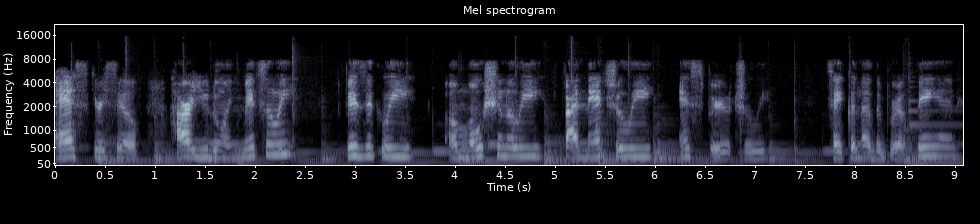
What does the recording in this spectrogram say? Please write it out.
Ask yourself, how are you doing mentally, physically, emotionally, financially, and spiritually? Take another breath in.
